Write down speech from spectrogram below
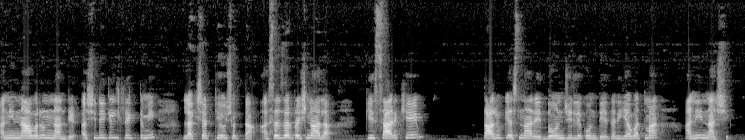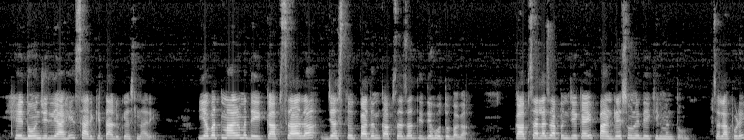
आणि नावरून नांदेड अशी देखील ट्रिक तुम्ही लक्षात ठेवू शकता. असं जर प्रश्न आला की सारखे तालुके असणारे दोन जिल्हे कोणते? तर यवतमाळ आणि नाशिक. हे दोन जिल्हे आहे सारखे तालुके असणारे. यवतमाळमध्ये कापसाला जास्त उत्पादन कापसाचा तिथे होतो बघा. कापसालाच आपण जे काही पांढरे सोने देखील म्हणतो. चला पुढे.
